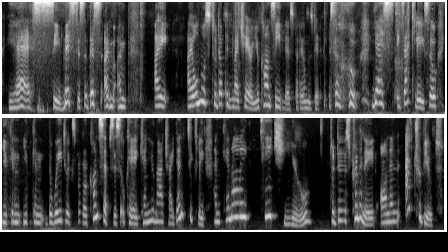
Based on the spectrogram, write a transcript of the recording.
yes. See, this is this. I'm. I'm. I I almost stood up in my chair. You can't see this, but I almost did. So yes, exactly. So you can you can the way to explore concepts is okay, can you match identically? And can I teach you to discriminate on an attribute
